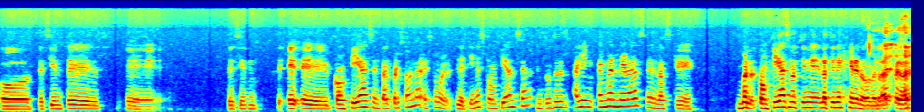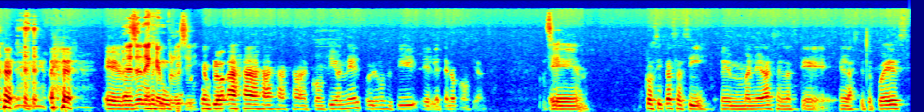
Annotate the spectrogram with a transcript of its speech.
o te sientes eh, te eh, eh, confías en tal persona, es como le tienes confianza, entonces hay, hay maneras en las que, bueno, confías no tiene, no tiene género, ¿verdad? Pero, es un ejemplo, sí. ejemplo, ajá, ajá, ajá, confío en él, podemos decir, le tengo confianza. cositas así, maneras en las que, en las que te puedes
